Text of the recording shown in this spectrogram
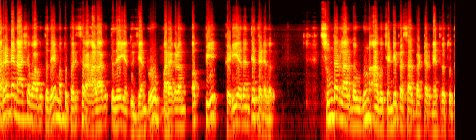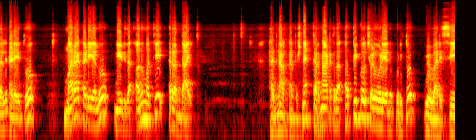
ಅರಣ್ಯ ನಾಶವಾಗುತ್ತದೆ ಮತ್ತು ಪರಿಸರ ಹಾಳಾಗುತ್ತದೆ ಎಂದು ಜನರು ಮರಗಳನ್ನು ಅಪ್ಪಿ ಕಡಿಯದಂತೆ ತಡೆದರು. ಸುಂದರ್ ಲಾಲ್ ಬೌಗುಣ್ ಹಾಗೂ ಚಂಡಿಪ್ರಸಾದ್ ಭಟ್ಟರ್ ನೇತೃತ್ವದಲ್ಲಿ ನಡೆಯಿತು. ಮರ ಕಡಿಯಲು ನೀಡಿದ ಅನುಮತಿ ರದ್ದಾಯಿತು. ಹದಿನಾಲ್ಕನೇ ಪ್ರಶ್ನೆ, ಕರ್ನಾಟಕದ ಅಪ್ಪಿಕೋ ಚಳುವಳಿಯನ್ನು ಕುರಿತು ವಿವರಿಸಿ.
